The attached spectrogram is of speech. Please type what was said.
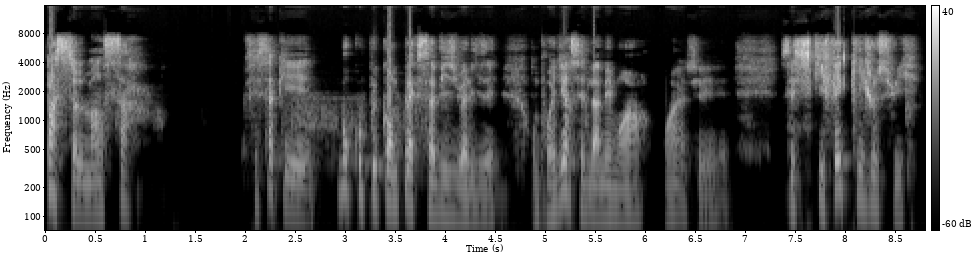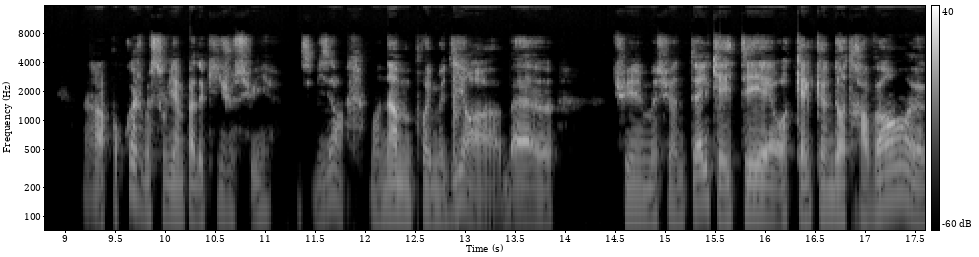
pas seulement ça. C'est ça qui est beaucoup plus complexe à visualiser. On pourrait dire c'est de la mémoire. Ouais, c'est, c'est ce qui fait qui je suis. Alors pourquoi je me souviens pas de qui je suis? C'est bizarre. Mon âme pourrait me dire, euh, bah, euh, tu es monsieur Antel qui a été euh, quelqu'un d'autre avant. Euh,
